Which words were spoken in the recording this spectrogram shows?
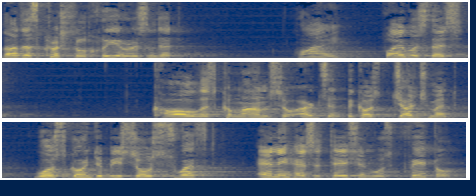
That is crystal clear, isn't it? Why? Why was this call, this command so urgent? Because judgment was going to be so swift. Any hesitation was fatal.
